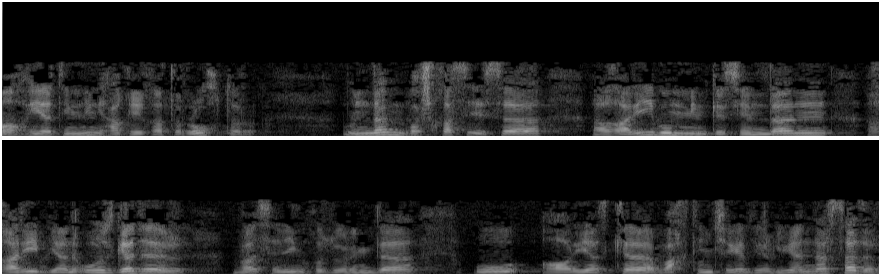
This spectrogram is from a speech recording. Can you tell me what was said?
mohiyatingning haqiqati ruhdir. Undan boshqasi esa g'aribun minka sendan g'arib ya'ni o'zgadir va sening huzuringda u oriyatga vaqtinchaga berilgan narsadir.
